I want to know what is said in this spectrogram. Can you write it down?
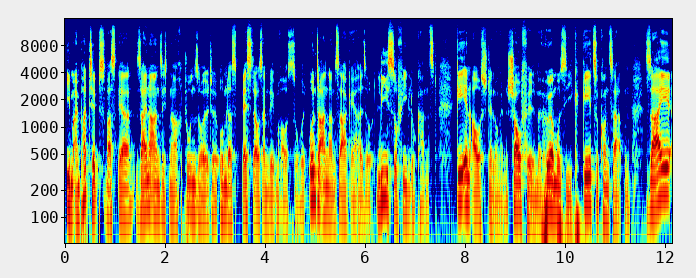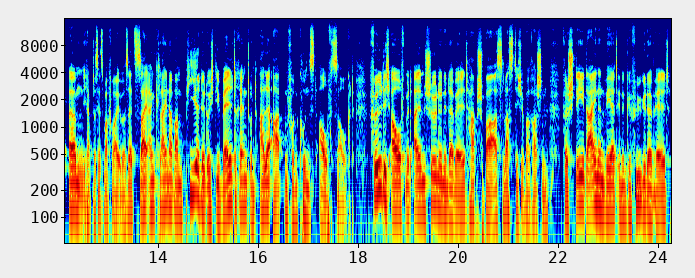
ihm ein paar Tipps, was er seiner Ansicht nach tun sollte, um das Beste aus seinem Leben rauszuholen. Unter anderem sagt er also, lies so viel du kannst, geh in Ausstellungen, schau Filme, hör Musik, geh zu Konzerten, sei, ähm, ich habe das jetzt mal frei übersetzt, sei ein kleiner Vampir, der durch die Welt rennt und alle Arten von Kunst aufsaugt. Füll dich auf mit allem Schönen in der Welt, hab Spaß, lass dich überraschen, versteh deinen Wert in dem Gefüge der Welt,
